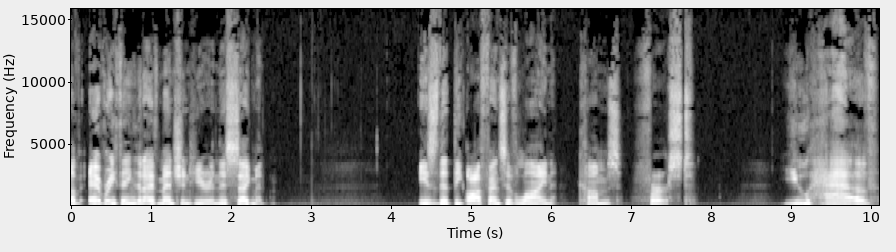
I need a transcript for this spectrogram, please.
of everything that I've mentioned here in this segment, is that the offensive line comes first. You have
